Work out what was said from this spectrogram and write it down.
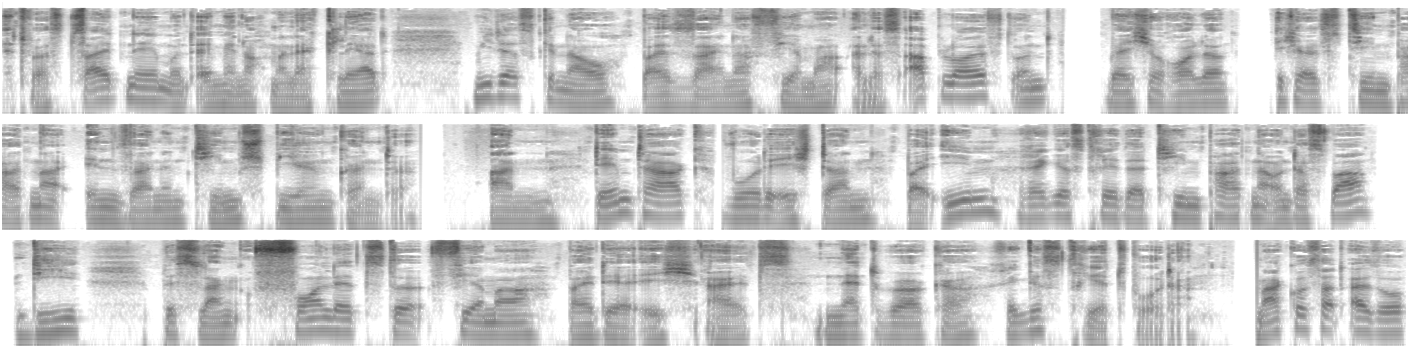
etwas Zeit nehmen und er mir nochmal erklärt, wie das genau bei seiner Firma alles abläuft und welche Rolle ich als Teampartner in seinem Team spielen könnte. An dem Tag wurde ich dann bei ihm registrierter Teampartner und das war die bislang vorletzte Firma, bei der ich als Networker registriert wurde. Markus hat also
